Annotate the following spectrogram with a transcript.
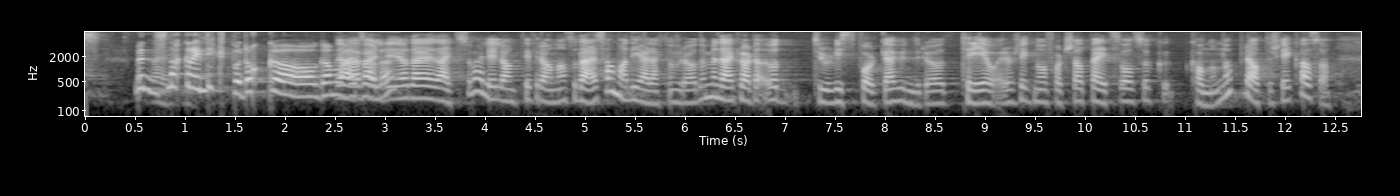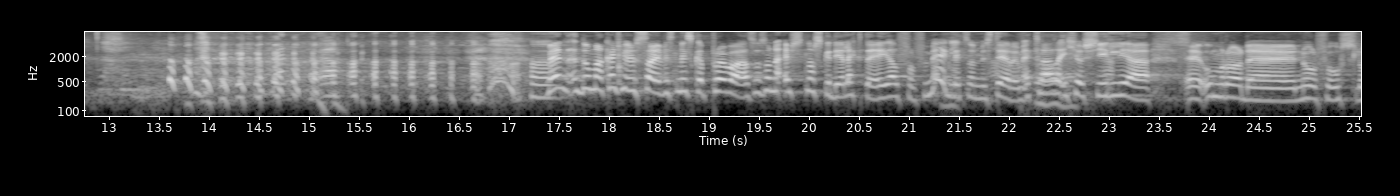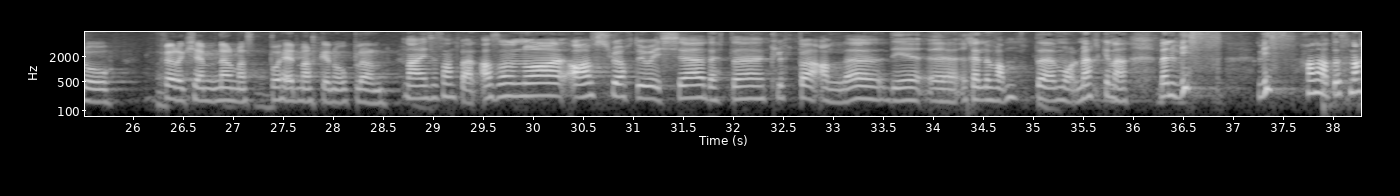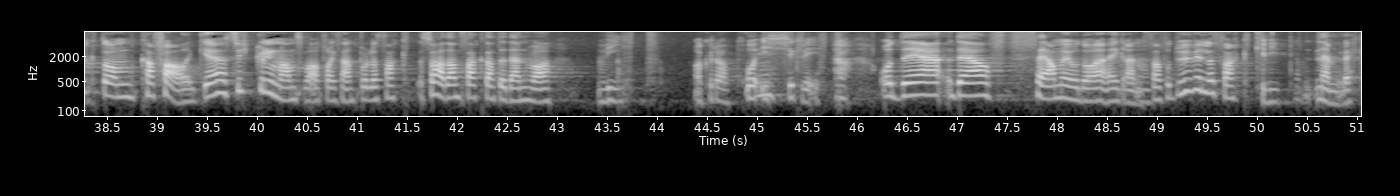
Men snakker de likt på dere og gamle Eidsvoll? Ja, det, er, ikke så veldig langt ifra nå. Så det er samme dialektområde. Men det er klart at, og tror hvis folk er 103 år og slik nå fortsatt på Eidsvoll, så kan de nok prate slik, altså. Men dommer, kan ikke du si, hvis vi skal prøve, altså Sånne østnorske dialekter er iallfall for meg litt sånn mysterium. Jeg klarer ikke å skilje eh, området nord for Oslo før jeg kommer nærmest på Hedmarken og Oppland. Nei, ikke sant vel. Altså, nå avslørte jo ikke dette klippet alle de eh, relevante målmerkene. Men hvis, hvis han hadde snakket om hva farge sykkelen hans var, for eksempel, sagt, så hadde han sagt at den var hvit. Akkurat. Og ikke hvit. Og det, der ser vi jo da ei grense. For du ville sagt Hvit, ja. nemlig.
